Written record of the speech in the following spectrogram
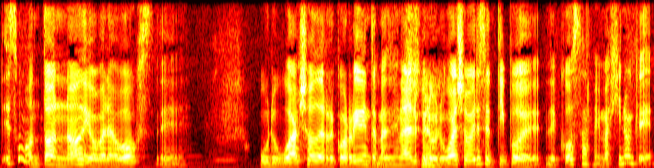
es, un montón, ¿no? Digo, para vos, eh, uruguayo de recorrido internacional, pero uruguayo ver ese tipo de, cosas, me imagino que,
